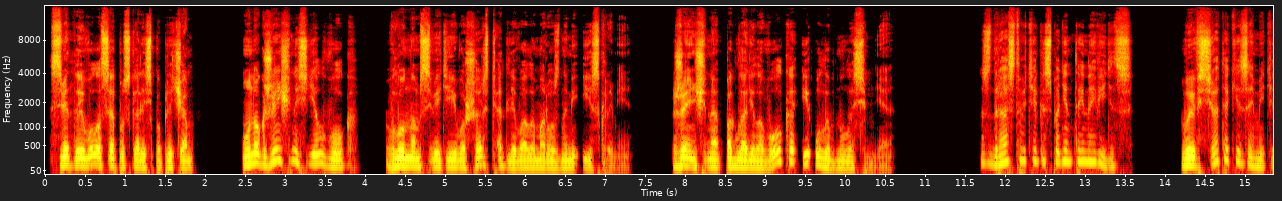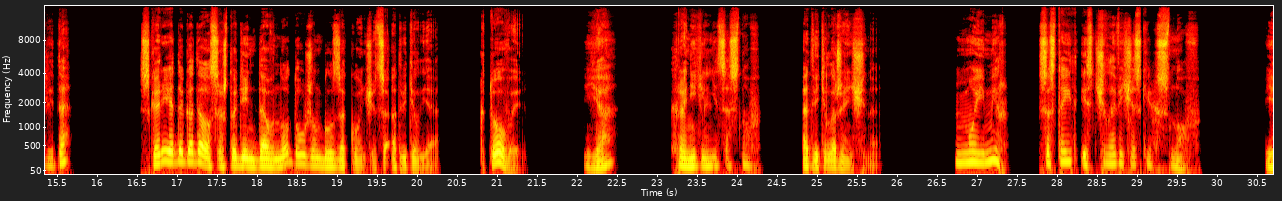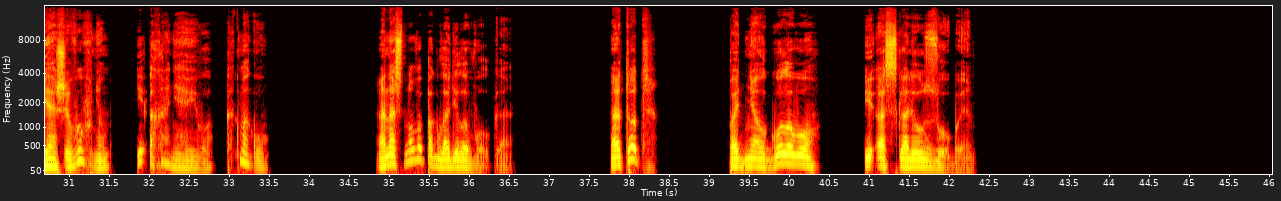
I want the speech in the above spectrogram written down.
Светлые волосы опускались по плечам. У ног женщины сидел волк. В лунном свете его шерсть отливала морозными искрами. Женщина погладила волка и улыбнулась мне. — Здравствуйте, господин тайновидец. Вы все-таки заметили, да? — Скорее догадался, что день давно должен был закончиться, — ответил я. — Кто вы? — Я хранительница снов, — ответила женщина. Мой мир состоит из человеческих снов. Я живу в нем и охраняю его, как могу. Она снова погладила волка. А тот поднял голову и оскалил зубы.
